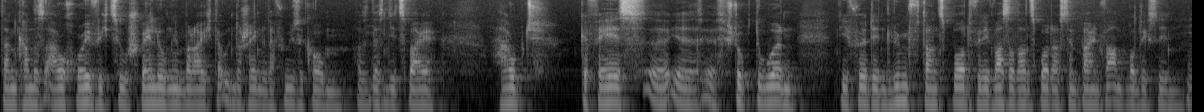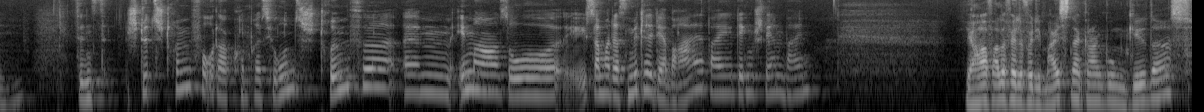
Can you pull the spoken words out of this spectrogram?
dann kann das auch häufig zu Schwellungen im Bereich der Unterschenkel der Füße kommen. Also das sind die zwei Haupt Gefäßstrukturen, die für den Lymphtransport, für den Wassertransport aus den Beinen verantwortlich sind. Mhm. Sind Stützstrümpfe oder Kompressionsstrümpfe ähm, immer so, ich sag mal, das Mittel der Wahl bei dicken, schweren Beinen? Ja, auf alle Fälle für die meisten Erkrankungen gilt das,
